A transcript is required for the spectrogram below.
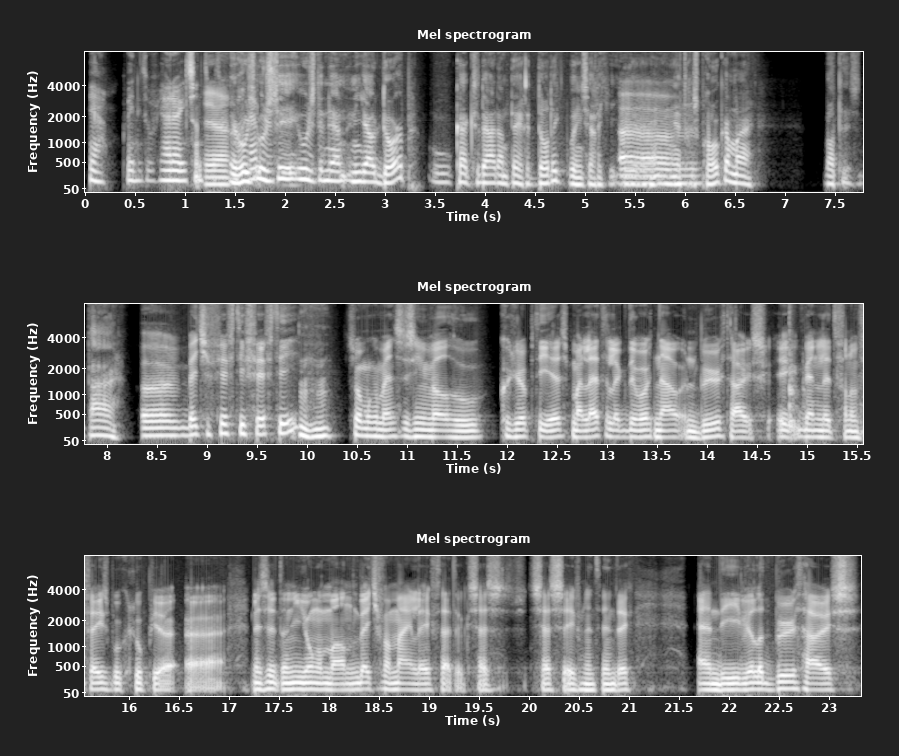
ja, ik weet niet of jij daar iets aan Ja. Eh, Hoe, is- hoe, is, hoe is het in, in jouw dorp? Hoe kijken ze daar dan tegen Doddik? Ik wil niet zeggen dat je iedereen Ehm. hebt gesproken, maar wat is daar? Eh, een beetje 50-50. Mhm. Sommige mensen zien wel hoe corrupt die is, maar letterlijk, er wordt nou een buurthuis. Ik ben lid van een Facebookgroepje. eh en er zit een jonge man, een beetje van mijn leeftijd, ook 6, 6 27. En die wil het buurthuis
